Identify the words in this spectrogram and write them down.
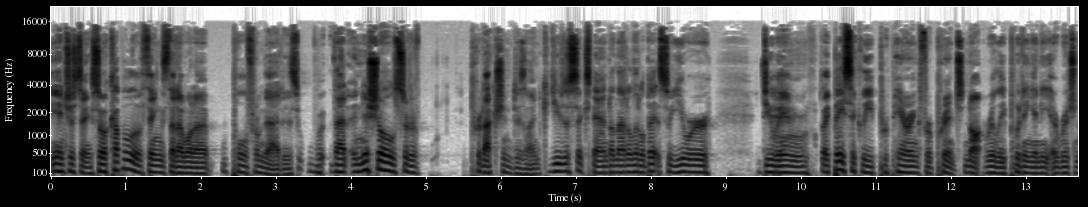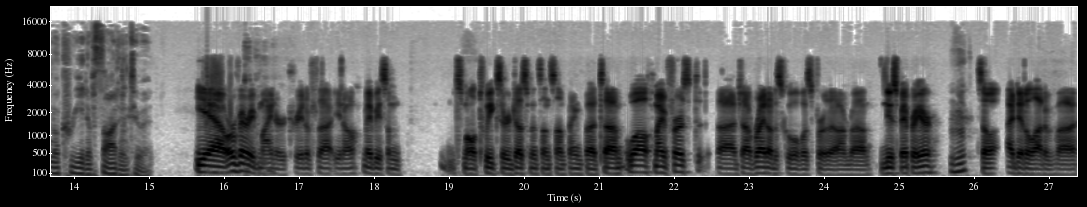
Interesting. So, a couple of things that I want to pull from that is that initial sort of production design. Could you just expand on that a little bit? So, you were doing like basically preparing for print, not really putting any original creative thought into it. yeah, or very minor creative thought, you know, maybe some small tweaks or adjustments on something. But um, well, my first uh, job right out of school was for our uh, newspaper here. So I did a lot of uh,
